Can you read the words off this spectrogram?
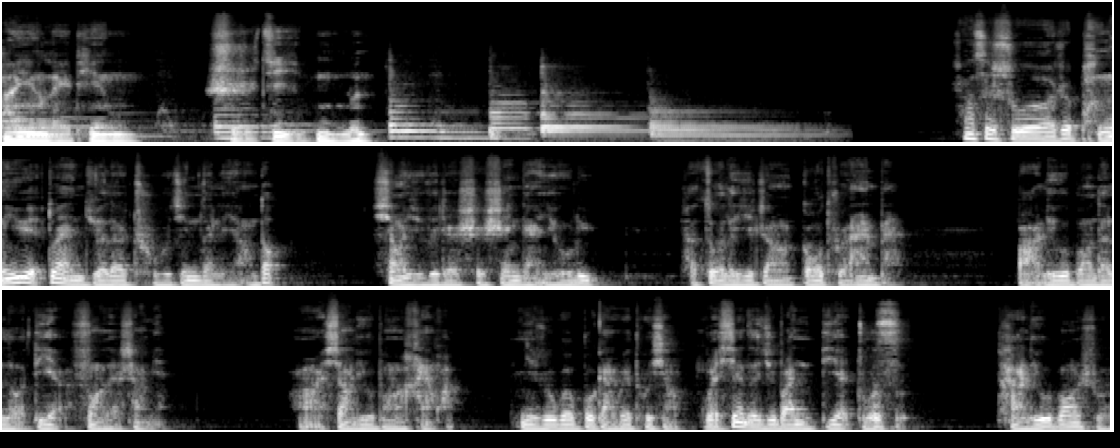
欢迎来听《史记·木论》。上次说这彭越断绝了楚军的粮道，项羽为这事深感忧虑，他做了一张高土案板，把刘邦的老爹放在上面，啊，向刘邦喊话：“你如果不赶快投降，我现在就把你爹煮死。”他刘邦说：“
